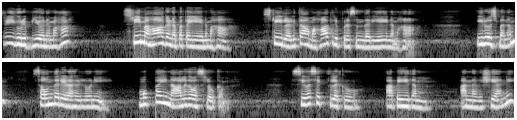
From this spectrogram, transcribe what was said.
శ్రీ గురుభ్యో నమ. శ్రీ మహాగణపతయే నమ. శ్రీ లలితా మహాత్రిపుర సుందరియే నమ. ఈరోజు మనం సౌందర్యలహరిలోని ముప్పై నాలుగవ శ్లోకం. శివశక్తులకు అభేదం అన్న విషయాన్ని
